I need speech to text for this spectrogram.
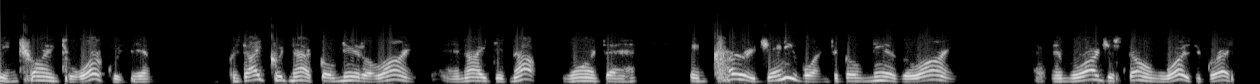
in trying to work with him because I could not go near the line and I did not want to encourage anyone to go near the line. And Roger Stone was aggressive.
